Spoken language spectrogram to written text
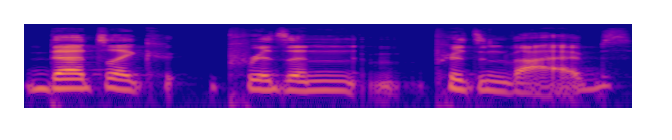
that's like prison prison vibes.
